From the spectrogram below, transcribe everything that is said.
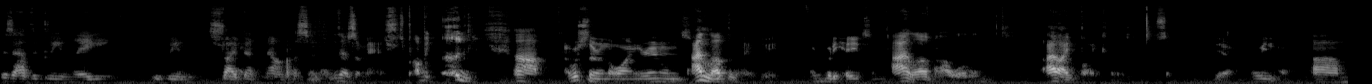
does it have the green legging, the green stripe? down- No, listen, it doesn't match. It's probably ugly. Um, I wish they were in the lime green ones. I love the lime green. Everybody hates them. I love. all of them. I like black colors. So, Yeah, we know. um,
